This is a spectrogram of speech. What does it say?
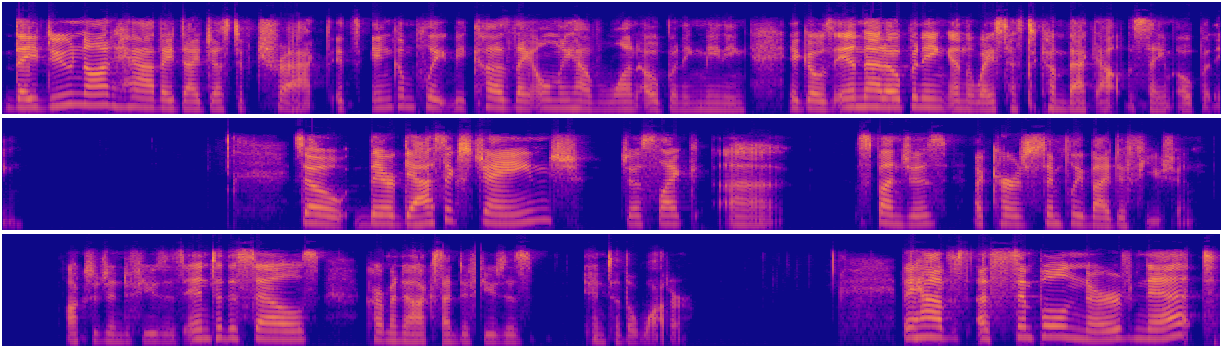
they do not have a digestive tract. It's incomplete because they only have one opening, meaning it goes in that opening and the waste has to come back out the same opening. So their gas exchange, just like uh, sponges, occurs simply by diffusion. Oxygen diffuses into the cells, carbon dioxide diffuses into the water. They have a simple nerve net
